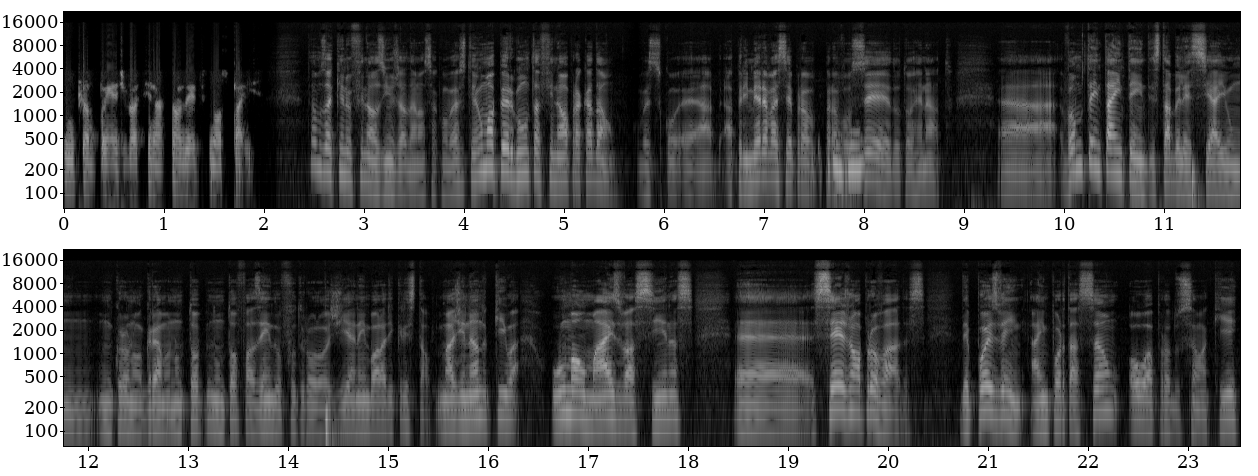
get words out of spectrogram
em campanhas de vacinação dentro do nosso país. Estamos aqui no finalzinho já da nossa conversa. Tem uma pergunta final para cada um. É, a primeira vai ser para uhum. você, doutor Renato. Uh, vamos tentar entender, estabelecer aí um, um cronograma. Não estou não tô fazendo futurologia nem bola de cristal. Imaginando que uma ou mais vacinas é, sejam aprovadas. Depois vem a importação ou a produção aqui,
